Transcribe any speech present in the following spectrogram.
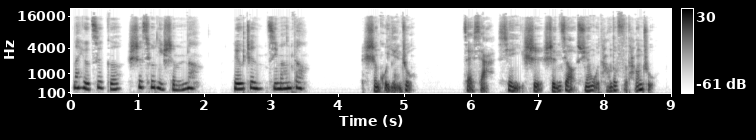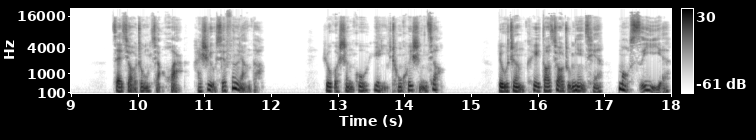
哪有资格奢求你什么呢？”刘正急忙道：“身故严重，在下现已是神教玄武堂的副堂主，在教中讲话还是有些分量的。如果圣姑愿意重回神教，刘正可以到教主面前冒死一言。”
